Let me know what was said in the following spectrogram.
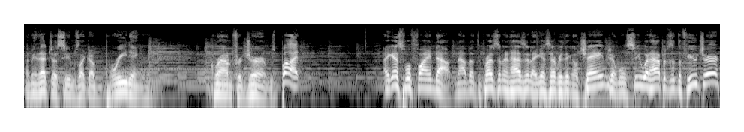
I mean that just seems like a breeding ground for germs. But I guess we'll find out. Now that the president has it, I guess everything will change, and we'll see what happens in the future.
